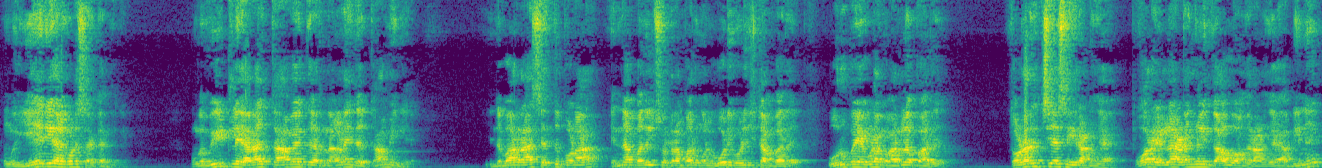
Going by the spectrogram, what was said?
உங்க ஏரியாவில் கூட சேர்க்காதீங்க. உங்க வீட்டில் யாராவது தாவேக்கா இருந்தாங்கன்னா இதை காமிங்க. இந்த மாதிரி செத்து போனா என்ன பதில் சொல்றான் பாரு? உங்களுக்கு ஓடி ஒழிஞ்சிட்டான் பாரு. ஒரு பையன் கூட அங்க வரல பாரு. தொடர்ச்சியா செய்யறானுங்க போற எல்லா இடங்களையும் காவு வாங்குறாங்க அப்படின்னு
